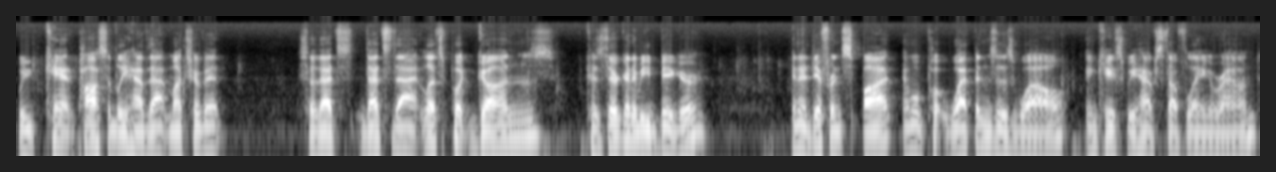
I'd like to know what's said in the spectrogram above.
We can't possibly have that much of it. So that's that's that. Let's put guns because they're going to be bigger in a different spot and we'll put weapons as well in case we have stuff laying around.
